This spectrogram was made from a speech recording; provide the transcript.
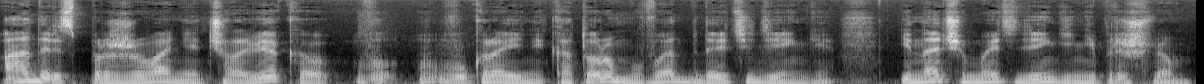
адрес проживания человека в, в Украине, которому вы отдаете деньги. Иначе мы эти деньги не пришлем.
